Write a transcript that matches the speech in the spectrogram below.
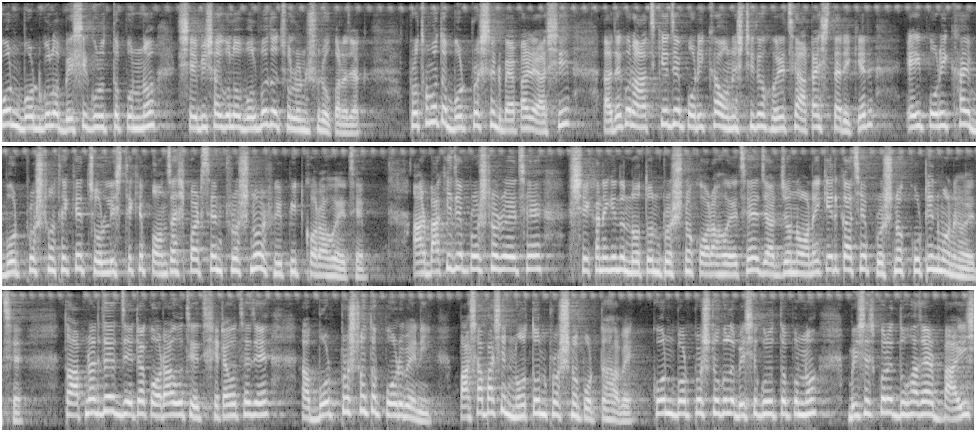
কোন বোর্ডগুলো বেশি গুরুত্বপূর্ণ সেই বিষয়গুলো বলব। তো চলুন শুরু করা যাক। প্রথমত বোর্ড প্রশ্নের ব্যাপারে আসি। দেখুন, আজকে যে পরীক্ষা অনুষ্ঠিত হয়েছে আঠাশ তারিখের, এই পরীক্ষায় বোর্ড প্রশ্ন থেকে চল্লিশ থেকে পঞ্চাশ পার্সেন্ট প্রশ্ন রিপিট করা হয়েছে। আর বাকি যে প্রশ্ন রয়েছে, সেখানে কিন্তু নতুন প্রশ্ন করা হয়েছে, যার জন্য অনেকের কাছে প্রশ্ন কঠিন মনে হয়েছে। তো আপনাদের যেটা করা উচিত, সেটা হচ্ছে যে বোর্ড প্রশ্ন তো পড়বেনই, পাশাপাশি নতুন প্রশ্ন পড়তে হবে। কোন বোর্ড প্রশ্নগুলো বেশি গুরুত্বপূর্ণ? বিশেষ করে দু হাজার বাইশ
